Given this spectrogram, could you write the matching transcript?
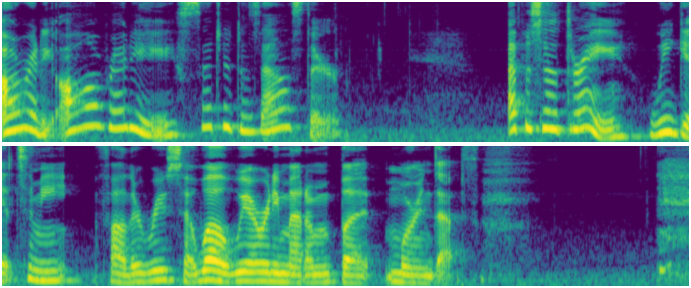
already, already such a disaster. Episode three, we get to meet Father Russo. Well, we already met him, but more in depth.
